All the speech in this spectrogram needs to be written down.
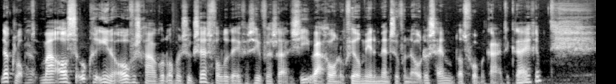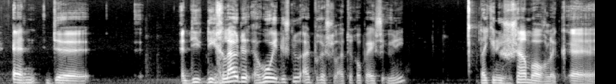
Dat klopt. Maar als Oekraïne overschakelt op een succesvolle defensieve strategie, waar gewoon ook veel meer mensen voor nodig zijn om dat voor elkaar te krijgen. En, de, en die, die geluiden hoor je dus nu uit Brussel, uit de Europese Unie. Dat je nu zo snel mogelijk uh,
